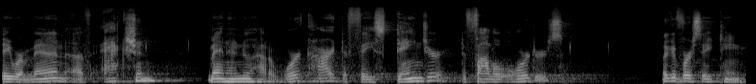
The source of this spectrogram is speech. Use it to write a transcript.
They were men of action, men who knew how to work hard, to face danger, to follow orders. Look at verse 18.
